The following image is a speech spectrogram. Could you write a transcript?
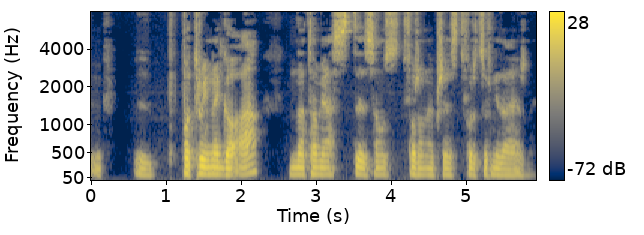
e, potrójnego A, natomiast e, są stworzone przez twórców niezależnych.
